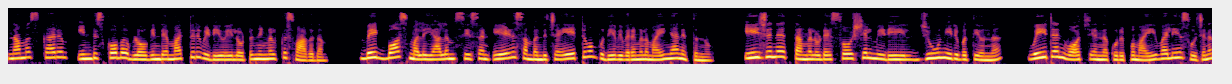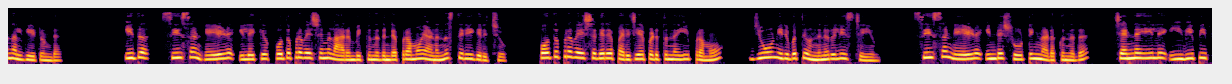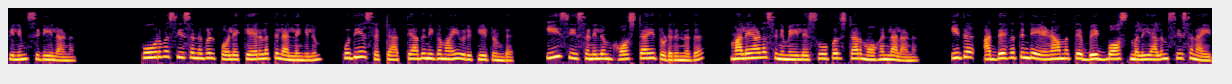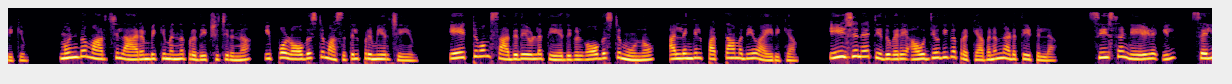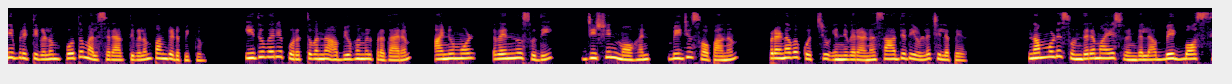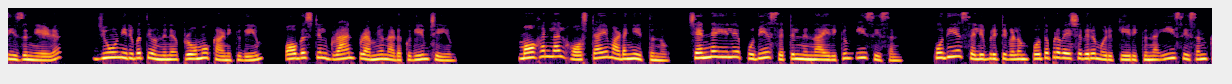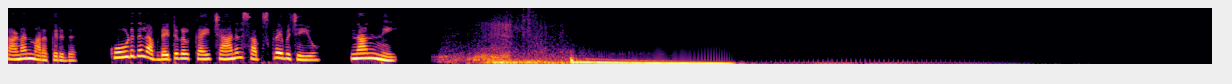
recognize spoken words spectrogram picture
നമസ്കാരം ഇൻഡിസ്കോബർ ബ്ലോഗിന്റെ മറ്റൊരു വീഡിയോയിലോട്ട് നിങ്ങൾക്ക് സ്വാഗതം. ബിഗ് ബോസ് മലയാളം സീസൺ ഏഴ് സംബന്ധിച്ച ഏറ്റവും പുതിയ വിവരങ്ങളുമായി ഞാൻ എത്തുന്നു. ഏഷ്യന് തങ്ങളുടെ സോഷ്യൽ മീഡിയയിൽ ജൂൺ ഇരുപത്തിയൊന്ന് വെയിറ്റ് ആൻഡ് വാച്ച് എന്ന കുറിപ്പുമായി വലിയ സൂചന നൽകിയിട്ടുണ്ട്. ഇത് സീസൺ ഏഴ് ഇലേക്ക് പൊതുപ്രവേശങ്ങൾ ആരംഭിക്കുന്നതിന്റെ പ്രമോയാണെന്ന് സ്ഥിരീകരിച്ചു. പൊതുപ്രവേശകരെ പരിചയപ്പെടുത്തുന്ന ഈ പ്രമോ ജൂൺ ഇരുപത്തിയൊന്നിന് റിലീസ് ചെയ്യും. സീസൺ ഏഴ് ഇന്റെ ഷൂട്ടിംഗ് നടക്കുന്നത് ചെന്നൈയിലെ ഇ വി പി ഫിലിം സിറ്റിയിലാണ്. പൂർവ സീസണുകൾ പോലെ കേരളത്തിലല്ലെങ്കിലും പുതിയ സെറ്റ് അത്യാധുനികമായി ഒരുക്കിയിട്ടുണ്ട്. ഈ സീസണിലും ഹോസ്റ്റായി തുടരുന്നത് മലയാള സിനിമയിലെ സൂപ്പർ സ്റ്റാർ മോഹൻലാലാണ്. ഇത് അദ്ദേഹത്തിന്റെ ഏഴാമത്തെ ബിഗ് ബോസ് മലയാളം സീസണായിരിക്കും മുൻപ് മാർച്ചിൽ ആരംഭിക്കുമെന്ന് പ്രതീക്ഷിച്ചിരുന്ന ഇപ്പോൾ ഓഗസ്റ്റ് മാസത്തിൽ പ്രീമിയർ ചെയ്യും. ഏറ്റവും സാധ്യതയുള്ള തീയതികൾ ഓഗസ്റ്റ് മൂന്നോ അല്ലെങ്കിൽ പത്താമതിയോ ആയിരിക്കാം. ഏഷ്യനെറ്റ് ഇതുവരെ ഔദ്യോഗിക പ്രഖ്യാപനം നടത്തിയിട്ടില്ല. സീസൺ ഏഴ് സെലിബ്രിറ്റികളും പൊതുമത്സരാർത്ഥികളും പങ്കെടുപ്പിക്കും. ഇതുവരെ പുറത്തുവന്ന അഭ്യൂഹങ്ങൾ പ്രകാരം അനുമോൾ റെന്നു സുധി ജിഷിൻ മോഹൻ ബിജു സോപാനം പ്രണവ് കൊച്ചു എന്നിവരാണ് സാധ്യതയുള്ള ചില പേർ. നമ്മുടെ സുന്ദരമായ ശൃംഖല ബിഗ് ബോസ് സീസൺ ഏഴ് ജൂൺ ഇരുപത്തിയൊന്നിന് പ്രോമോ കാണിക്കുകയും ഓഗസ്റ്റിൽ ഗ്രാൻഡ് പ്രമ്യോ നടക്കുകയും ചെയ്യും. മോഹൻലാൽ ഹോസ്റ്റായും അടങ്ങിയെത്തുന്നു ചെന്നൈയിലെ പുതിയ സെറ്റിൽ നിന്നായിരിക്കും ഈ സീസൺ. പുതിയ സെലിബ്രിറ്റികളും പൊതുപ്രവേശകരും ഒരുക്കിയിരിക്കുന്ന ഈ സീസൺ കാണാൻ മറക്കരുത്. കൂടുതൽ അപ്ഡേറ്റുകൾക്കായി ചാനൽ സബ്സ്ക്രൈബ് ചെയ്യൂ. നന്ദി.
